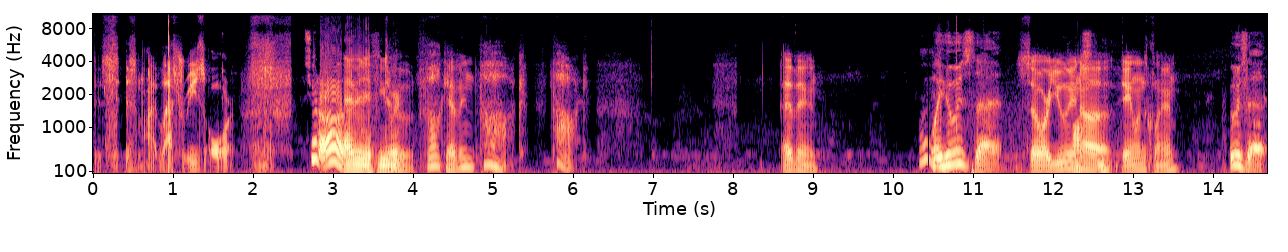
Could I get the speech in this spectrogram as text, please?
This is my last resort. Shut up. I mean, if you were, Dude, fuck Evan. Fuck. Fuck. Evan. Wait, who is that? So are you in uh Dalen's clan? Who is that?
